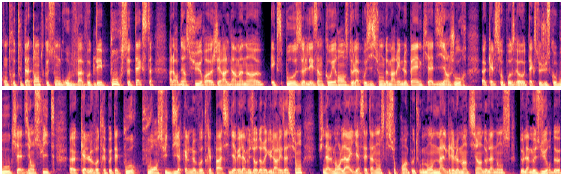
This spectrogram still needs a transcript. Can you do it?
contre toute attente que son groupe va voter pour ce texte. Alors bien sûr, euh, Gérald Darmanin euh, expose les incohérences de la position de Marine Le Pen, qui a dit un jour euh, qu'elle s'opposerait au texte jusqu'au bout, qui a dit ensuite qu'elle le voterait peut-être pour, pour ensuite dire qu'elle ne voterait pas s'il y avait la mesure de régularisation. Finalement, là, il y a cette annonce qui surprend un peu tout le monde, malgré le maintien de l'annonce de la mesure de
